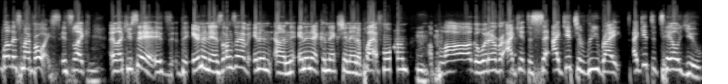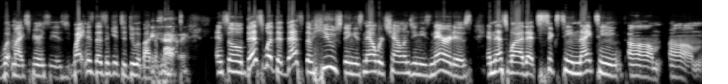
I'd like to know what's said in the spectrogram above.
well, it's my voice. It's like, mm-hmm. like you said, it's the internet. As long as I have an uh, internet connection and a platform, mm-hmm. a blog or whatever, I get to say, I get to rewrite, I get to tell you what my experience is. Whiteness doesn't get to do it by exactly. default. And so that's what the that's the huge thing is now we're challenging these narratives, and that's why that 1619 um, um,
